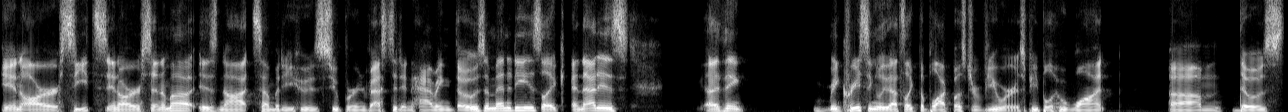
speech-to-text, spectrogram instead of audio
in our seats in our cinema is not somebody who's super invested in having those amenities like and that is i think increasingly that's like the blockbuster viewers people who want um those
